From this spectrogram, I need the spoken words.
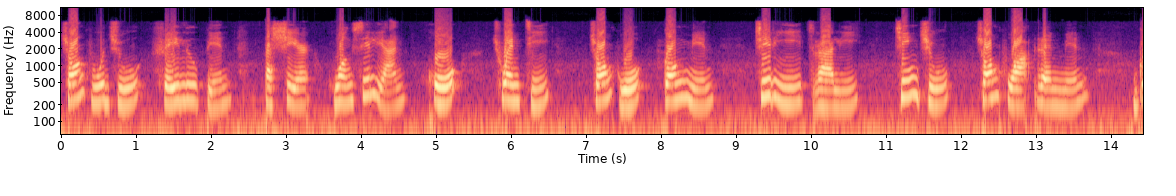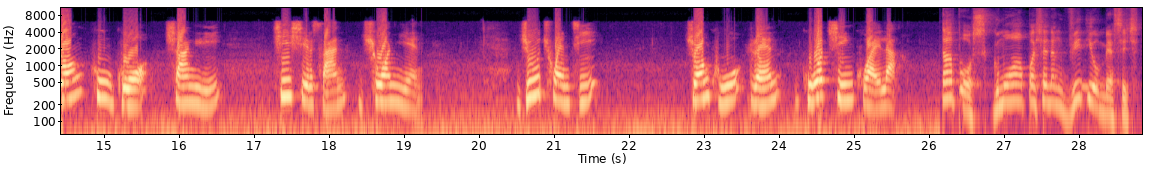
Zhongku Zhu, Fei Lu Lupin, Tashir, Wang Xilian, Ho, 20, Zhonghu, Gongmin, Chiri Trali, Qingchu, Chonghua Renmin, Gonghu Guo, Shangli, Qishirsan, Chuanyin. Ju 20, Zhonghu Ren, Guo Guoqing Kuaila. Tapos, gumawa pa siya ng video message.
